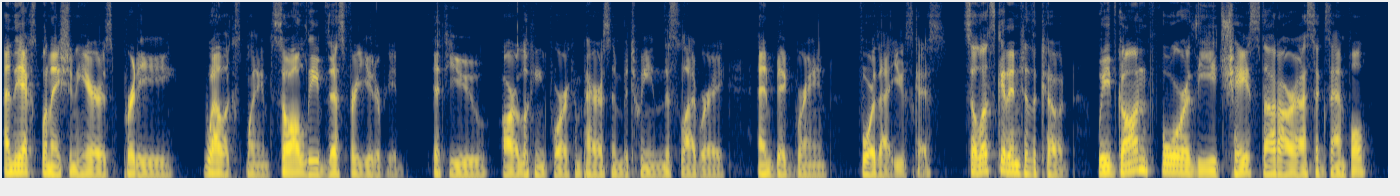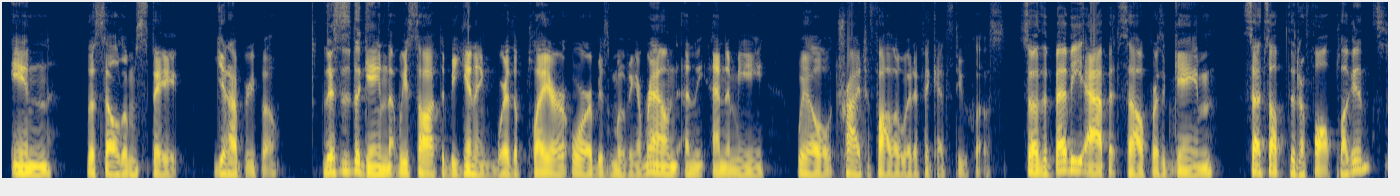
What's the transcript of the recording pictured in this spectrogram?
And the explanation here is pretty well explained. So I'll leave this for you to read if you are looking for a comparison between this library and Big Brain for that use case. So let's get into the code. We've gone for the chase.rs example in the seldom state GitHub repo. This is the game that we saw at the beginning where the player orb is moving around and the enemy will try to follow it if it gets too close. So the Bevy app itself or the game sets up the default plugins,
